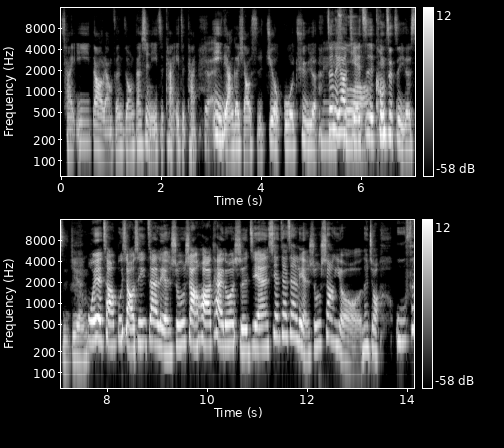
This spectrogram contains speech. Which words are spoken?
才一到两分钟，但是你一直看，一直看，对，一两个小时就过去了，真的要节制，控制自己的时间。我也常不小心在脸书上花太多时间，现在在脸书上有那种五分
